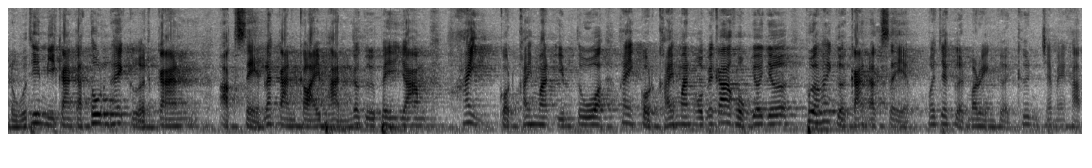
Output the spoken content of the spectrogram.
หนูที่มีการกระตุ้นให้เกิดการอักเสบและการกลายพันธุ์ ก็คือพยายาม ให้กดไขมันอิ่มตัว ให้กดไขมันโอเมก้า 6 เยอะๆ เพื่อให้เกิดการอักเสบมันจะเกิดมะเร็งเกิดขึ้นใช่ไหมครับ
